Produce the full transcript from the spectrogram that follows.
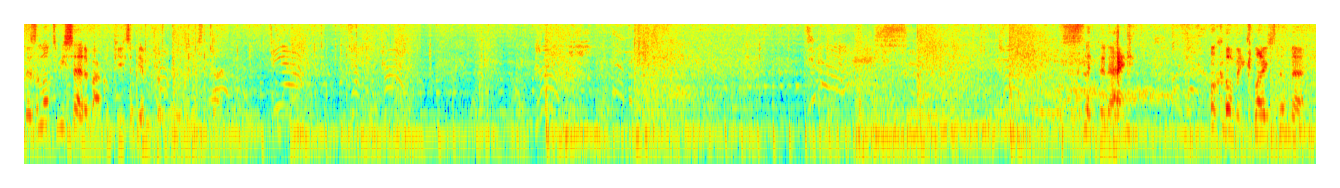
There's a lot to be said about computer input reading, isn't there? Flipping heck. I got a bit close, didn't it?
